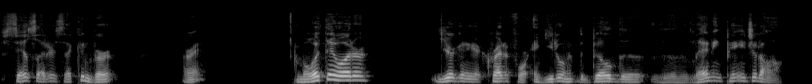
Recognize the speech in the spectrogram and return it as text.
sales letters that convert, all right? But what they order, you're going to get credit for. And you don't have to build the, the landing page at all.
